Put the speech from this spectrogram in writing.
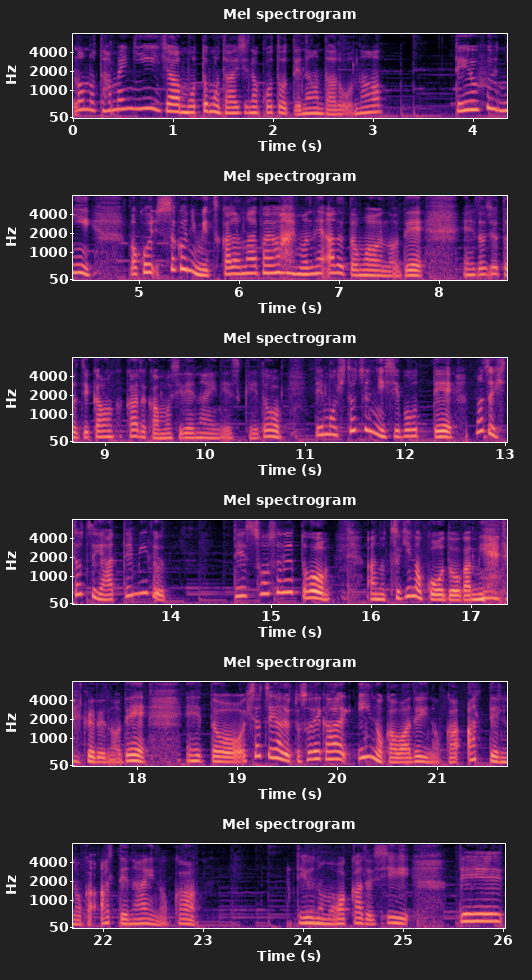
ののためにじゃあ最も大事なことって何だろうなってっていうふうに、まあ、これすぐに見つからない場合もねあると思うので、えー、とちょっと時間はかかるかもしれないんですけどでも一つに絞ってまず一つやってみる。でそうするとあの次の行動が見えてくるので、えーと、一つやるとそれがいいのか悪いのか合ってるのか合ってないのかっていうのもわかるしで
